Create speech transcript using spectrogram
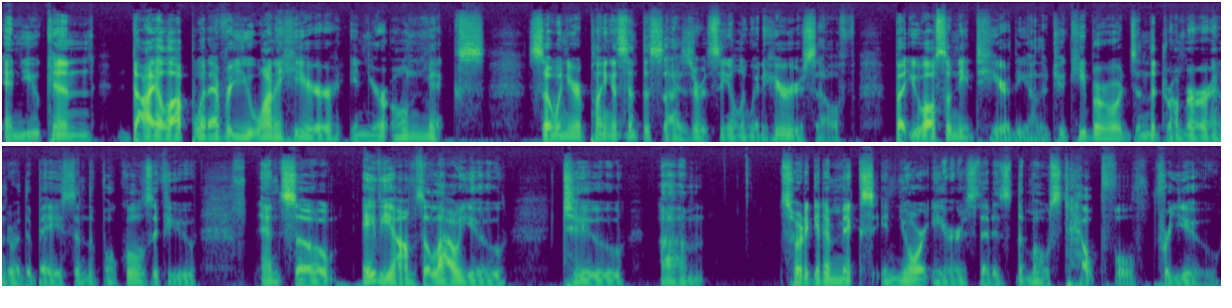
and you can dial up whatever you want to hear in your own mix so when you're playing a synthesizer, it's the only way to hear yourself. But you also need to hear the other two keyboards and the drummer and or the bass and the vocals if you and so avioms allow you to um, sort of get a mix in your ears that is the most helpful for you.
